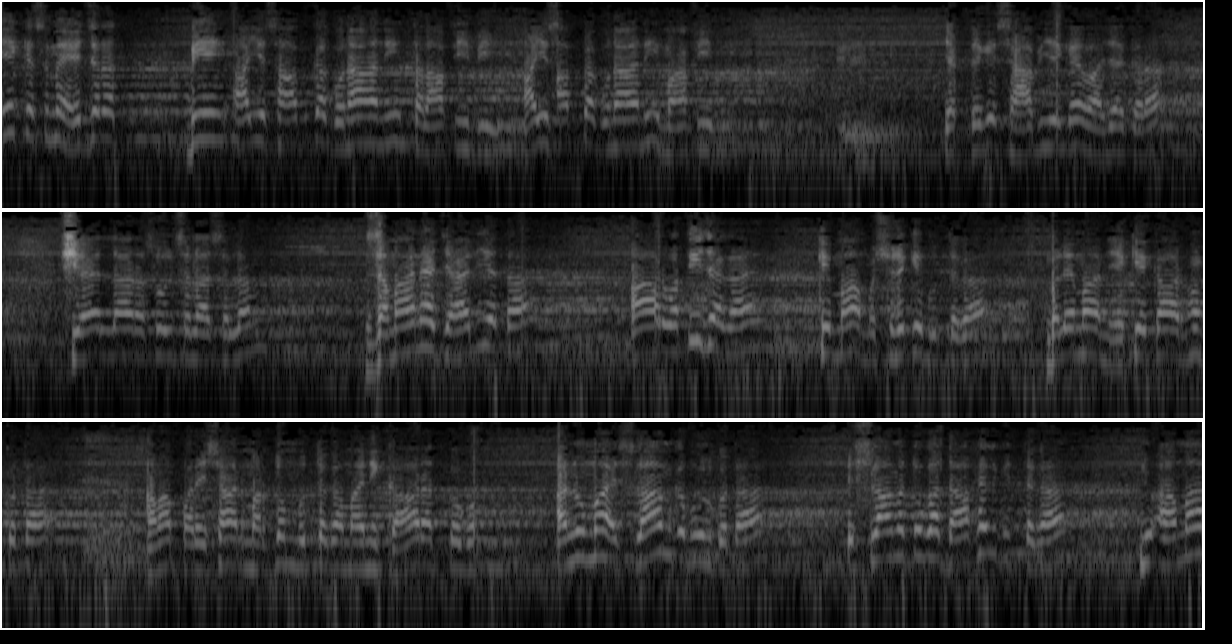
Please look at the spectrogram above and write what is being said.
ایک اس میں ہجرت بھی، آئیے صاحب کا گناہ نہیں، تلافی بھی، آئیے صاحب کا گناہ نہیں، معافی بھی۔ یک دیکھے صحابی کہ واجہ کرا شیع اللہ رسول صلی اللہ علیہ وسلم، زمانہ جہلیت اور وتی جگہ ہے کہ ماں مشرق بتگا بھلے ماں نیکے کار ہوں کتا اما پریشان مردم بتگا مانی کارت کو گو۔ انو ماں اسلام قبول کتا اسلامتوں کا داخل بتگا نو اما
